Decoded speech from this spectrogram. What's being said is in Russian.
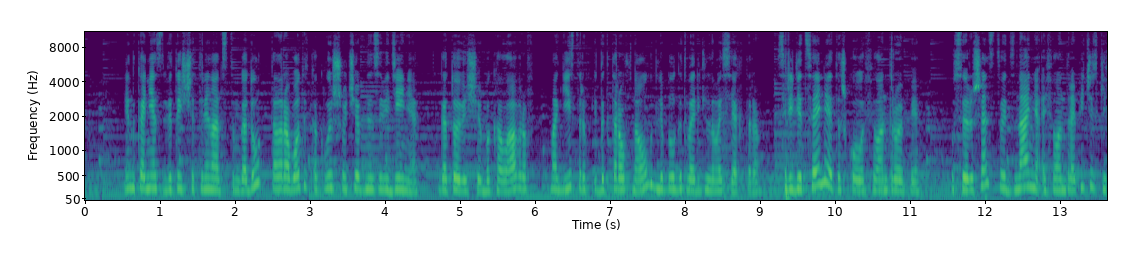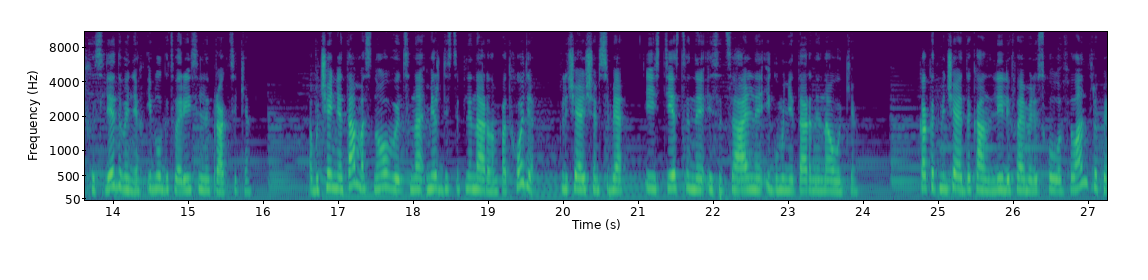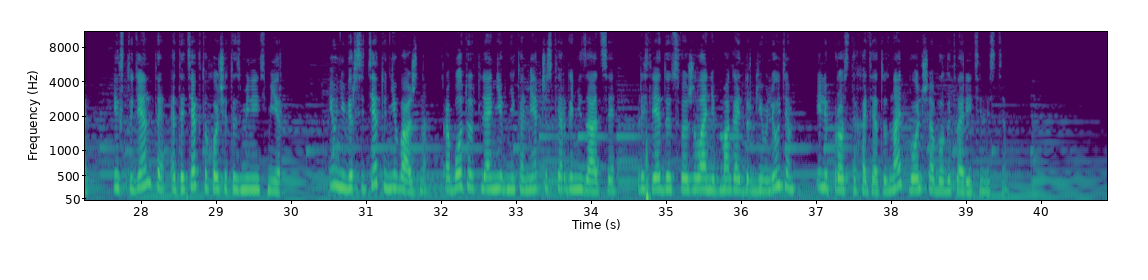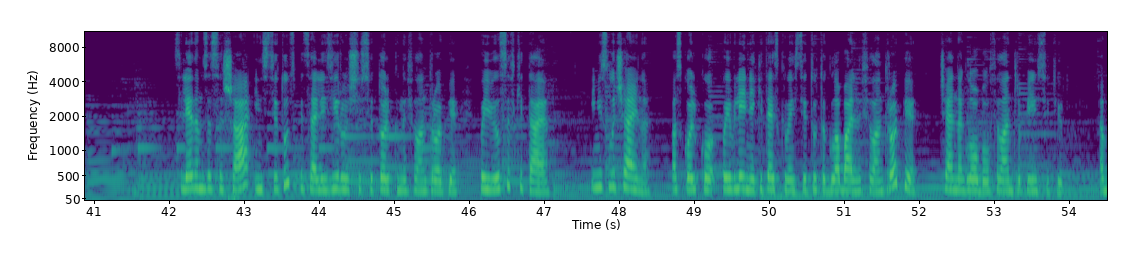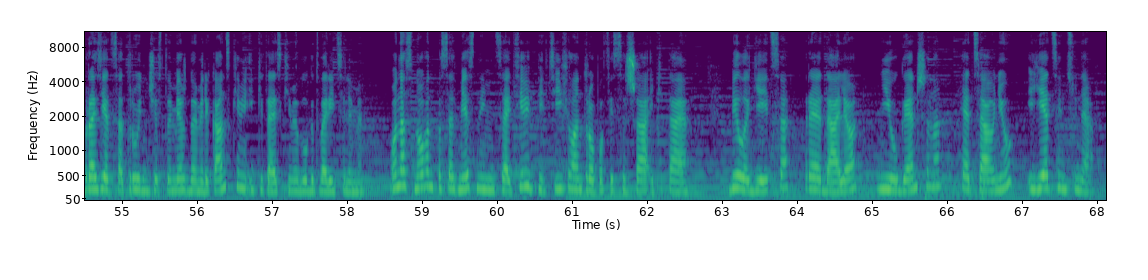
и, наконец, в 2013 году стал работать как высшее учебное заведение, готовящее бакалавров, магистров и докторов наук для благотворительного сектора. Среди целей этой школы филантропии усовершенствовать знания о филантропических исследованиях и благотворительной практике. Обучение там основывается на междисциплинарном подходе, включающем в себя и естественные, и социальные, и гуманитарные науки. Как отмечает декан Lily Family School of Philanthropy, их студенты – это те, кто хочет изменить мир. И университету не важно, работают ли они в некоммерческой организации, преследуют свое желание помогать другим людям или просто хотят узнать больше о благотворительности. Следом за США институт, специализирующийся только на филантропии, появился в Китае. И не случайно, поскольку появление Китайского института глобальной филантропии China Global Philanthropy Institute образец сотрудничества между американскими и китайскими благотворителями. Он основан по совместной инициативе пяти филантропов из США и Китая – Билла Гейтса, Рэя Далио, Ниу Геншина, Хэ Цао Ню и Е Цинцюня –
